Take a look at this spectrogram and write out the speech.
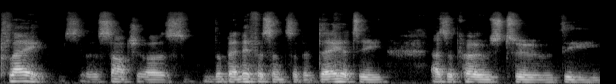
claims, uh, such as the beneficence of a deity as opposed to the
